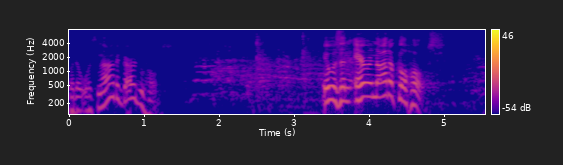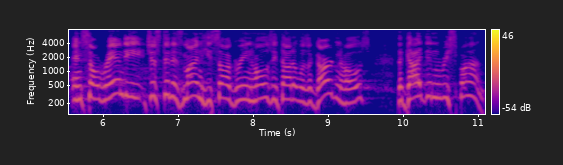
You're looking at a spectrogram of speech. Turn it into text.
but it was not a garden hose. It was an aeronautical hose. And so Randy, just in his mind, he saw a green hose. He thought it was a garden hose. The guy didn't respond.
